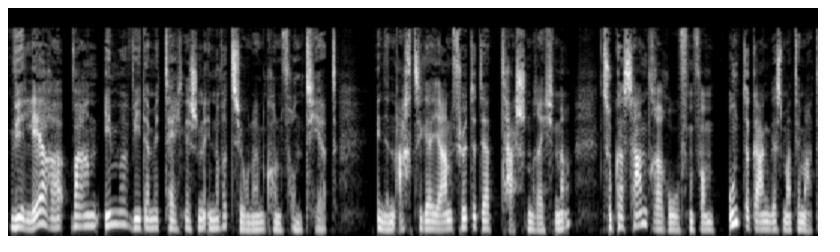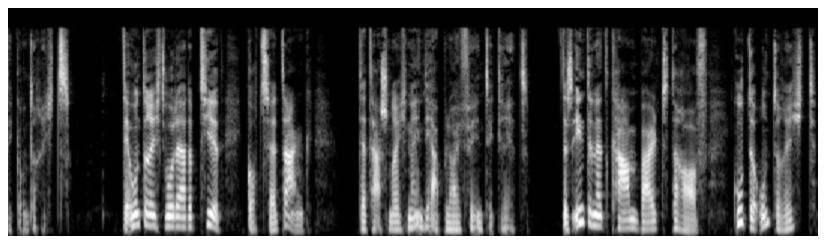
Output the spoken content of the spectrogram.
Wir Lehrer waren immer wieder mit technischen Innovationen konfrontiert. In den 80er Jahren führte der Taschenrechner zu Cassandra-Rufen vom Untergang des Mathematikunterrichts. Der Unterricht wurde adaptiert, Gott sei Dank, der Taschenrechner in die Abläufe integriert. Das Internet kam bald darauf. Guter Unterricht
